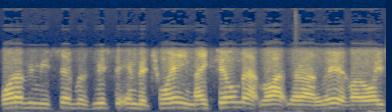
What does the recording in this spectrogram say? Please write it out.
one of them you said was Mr. Inbetween. They film that right where I live. I always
